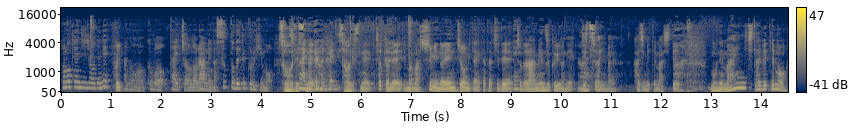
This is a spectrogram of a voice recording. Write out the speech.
この展示場でね、はい、あの久保隊長のラーメンがすっと出てくる日も近いのではないでしょうかそうです。ねちょっとね。今まあ趣味の延長みたいな形でちょっとラーメン作りをね実は今始めてまして、もうね毎日食べても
